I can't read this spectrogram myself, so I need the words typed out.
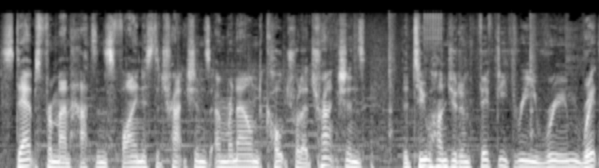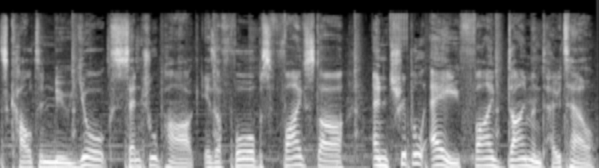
Steps from Manhattan's finest attractions and renowned cultural attractions, the 253 room Ritz Carlton, New York Central Park is a Forbes 5 star and AAA 5 diamond hotel.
